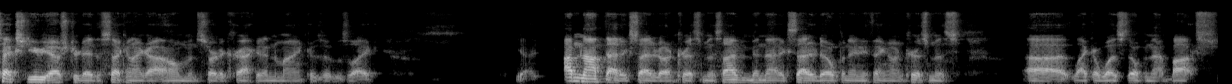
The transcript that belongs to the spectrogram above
texted you yesterday the second I got home and started cracking into mine because it was like, yeah, I'm not that excited on Christmas. I haven't been that excited to open anything on Christmas uh, like I was to open that box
